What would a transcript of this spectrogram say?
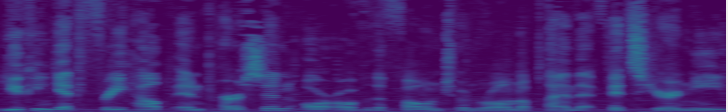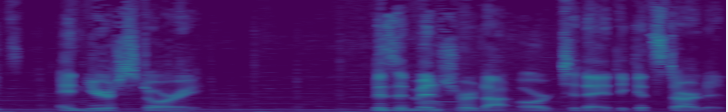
you can get free help in person or over the phone to enroll in a plan that fits your needs and your story. Visit MNsure.org today to get started.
